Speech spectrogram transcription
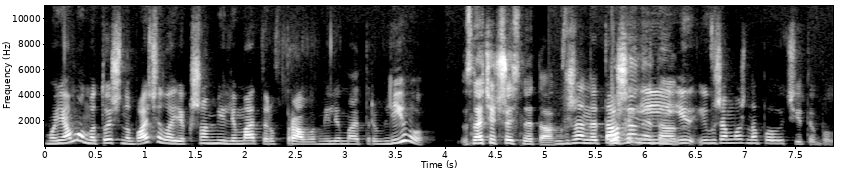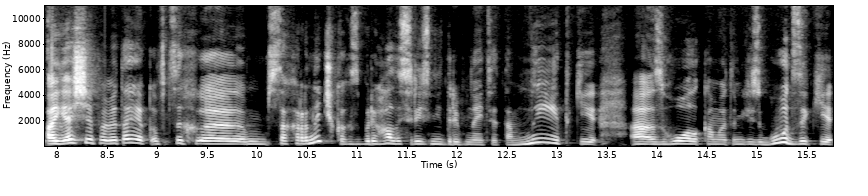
моя мама точно бачила, якщо міліметр вправо, міліметр вліво, Значить, щось не так. вже не так, Вже не і, так. І, і вже можна отримати було. А я ще пам'ятаю, як в цих е, сахарничках зберігались різні дрібниці, там нитки е, з голками, там якісь гудзики,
